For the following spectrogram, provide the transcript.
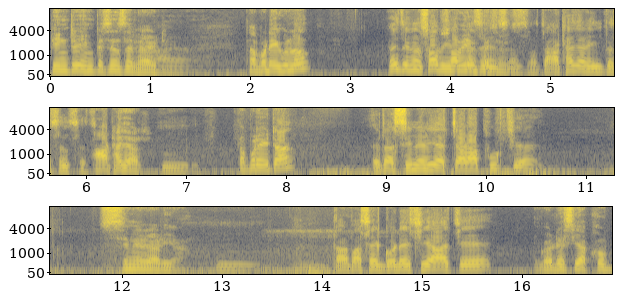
তিনটে ইমপেশেন্সের ভ্যারাইটি তারপরে এগুলো? এই দেখুন সব ইমপ্রেশনস impressions। আছে। আট হাজার ইমপ্রেশনস আছে। আট হাজার। হুম। তারপরে এটা? এটা সিনেরিয়ার চারা ফুটছে। সিনেরারিয়া হুম। তার পাশে গোডেসিয়া আছে। গডেসিয়া খুব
